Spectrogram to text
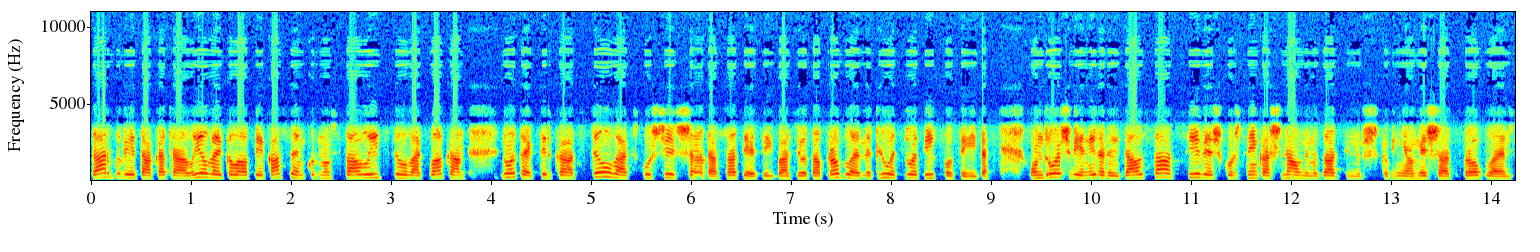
darba vietā, katrā lielveikalā pie kasēm, kur mums stāv līdz cilvēku blakām, noteikti ir kāds cilvēks, kurš ir šādās attiecībās, jo tā problēma ir ļoti, ļoti izplatīta. Un droši vien ir arī daudz tādu sieviešu, kuras vienkārši nav nemaz atzinušas, ka viņām ir šādas problēmas.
